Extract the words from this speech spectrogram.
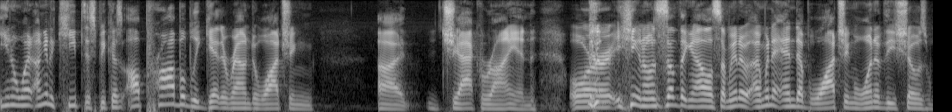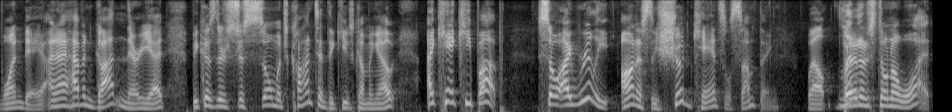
you know what, I'm going to keep this because I'll probably get around to watching uh, Jack Ryan or you know something else. I'm gonna I'm gonna end up watching one of these shows one day, and I haven't gotten there yet because there's just so much content that keeps coming out. I can't keep up. So I really, honestly, should cancel something. Well, But I me- just don't know what.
